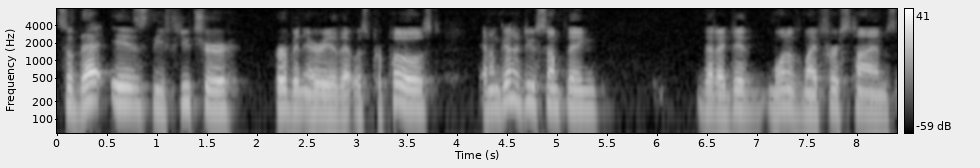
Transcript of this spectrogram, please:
so that is the future urban area that was proposed. And I'm going to do something that I did one of my first times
